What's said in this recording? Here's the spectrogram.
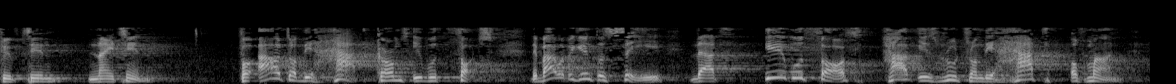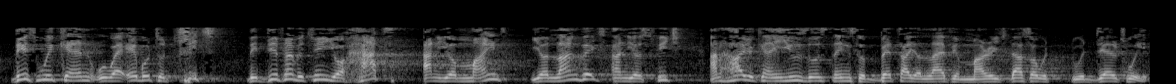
15, 19. For out of the heart comes evil thoughts. The Bible begins to say that evil thoughts have its root from the heart of man. This weekend we were able to treat the difference between your heart and your mind, your language and your speech, and how you can use those things to better your life in marriage. That's what we, we dealt with.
